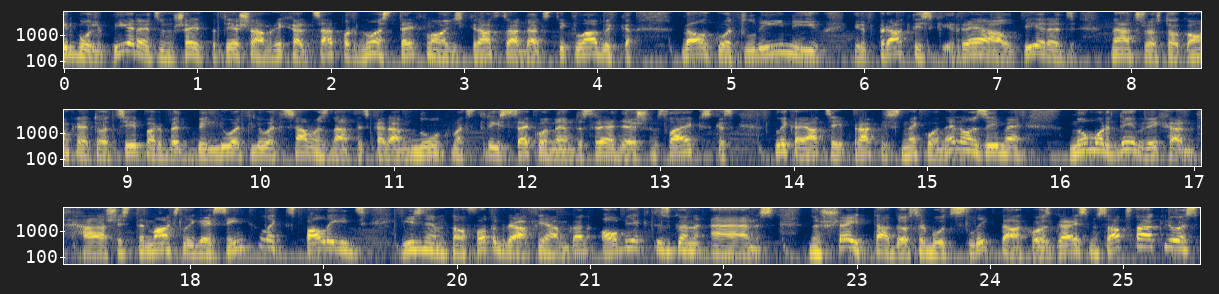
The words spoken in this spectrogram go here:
īrbuļu pieredze, un šeit patiešām Rihard cepura nos tehnoloģiski ir atstrādāts tik labi, ka velkot līniju ir praktiski reāla pieredze. Neatceros to konkrēto ciparu, bet bija ļoti, ļoti samazināts līdz kādām 0,3 sekundēm tas rēģēšanas laiks, kas lika tikai acī praktiski neko nenozīmē. Numur divi, Rihard, šis mākslīgais intelekts palīdz izņemt no fotografijām gan objektus, gan ēnas. Nu šeit, tādos varbūt sliktākos gaismas apstākļos,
